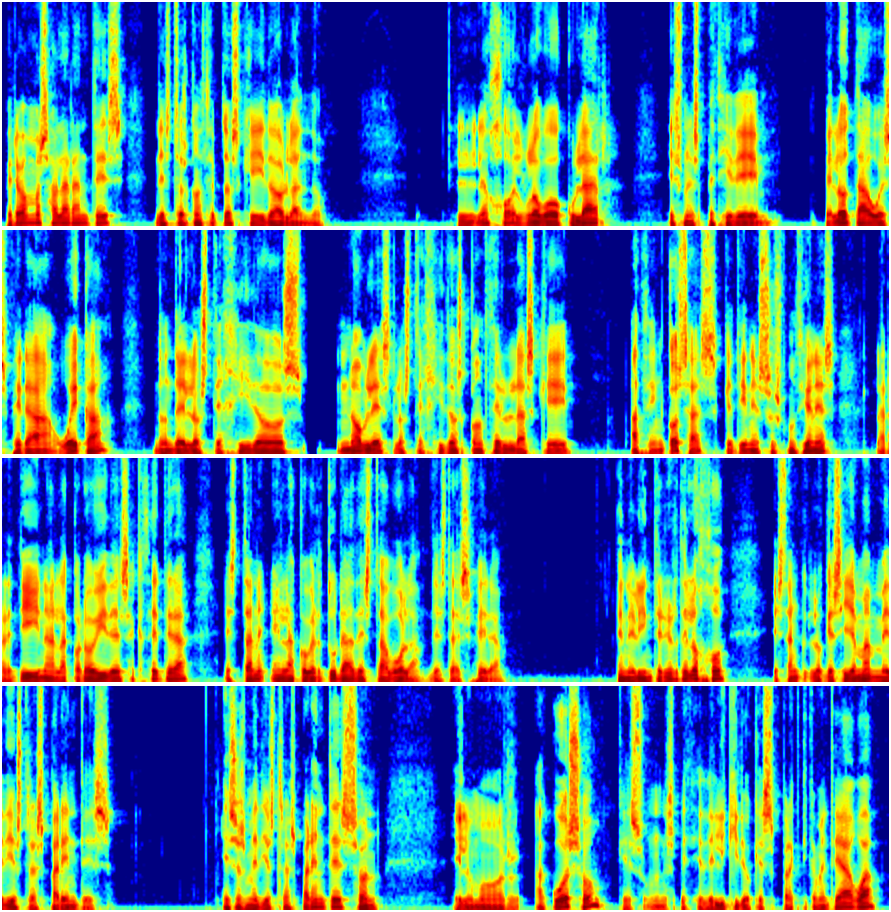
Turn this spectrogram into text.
Pero vamos a hablar antes de estos conceptos que he ido hablando. El ojo, el globo ocular, es una especie de pelota o esfera hueca donde los tejidos nobles, los tejidos con células que hacen cosas, que tienen sus funciones, la retina, la coroides, etc., están en la cobertura de esta bola, de esta esfera. En el interior del ojo están lo que se llaman medios transparentes. Esos medios transparentes son el humor acuoso, que es una especie de líquido que es prácticamente agua,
